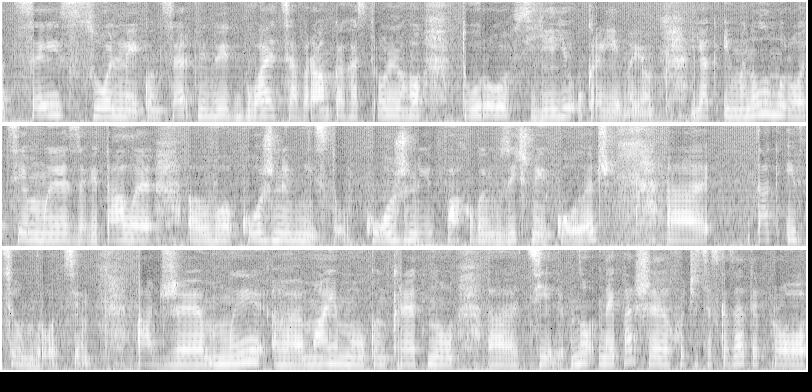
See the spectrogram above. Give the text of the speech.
е, цей сольний концерт він відбувається в рамках гастрольного туру всією Україною. Як і в минулому році, ми завітали е, в кожне місто, в кожний фаховий музичний коледж. Так і в цьому році, адже ми е, маємо конкретну е, ціль. Ну, найперше хочеться сказати про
